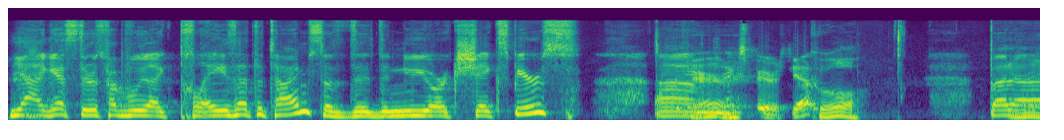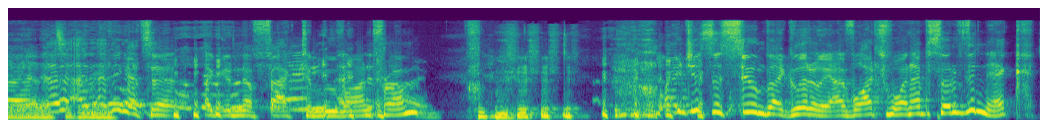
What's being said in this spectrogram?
Yeah, I guess there was probably like plays at the time, so the the New York Shakespeare's. Sure. Shakespeare's, yeah. Cool. But uh, yeah, that's a I, I think that's a, a good enough fact to move on from. I just assumed, like, literally, I've watched one episode of The Knick,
